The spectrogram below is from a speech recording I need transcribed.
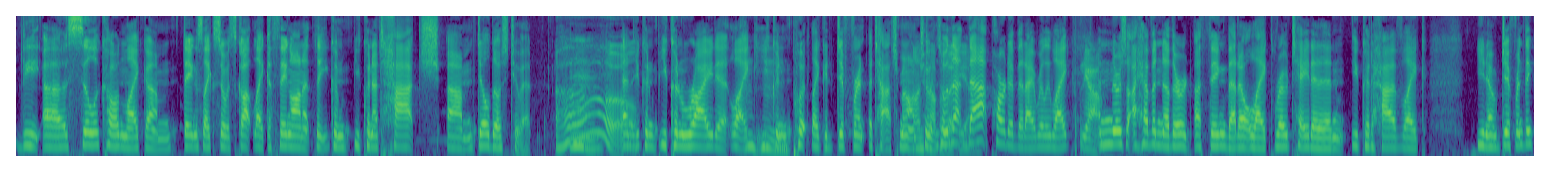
the uh, silicone like um things like so it's got like a thing on it that you can you can attach um, dildos to it. Oh. And you can you can ride it like you can put like a different attachment onto top it. So of it, that yeah. that part of it I really like. Yeah. And there's I have another a thing that'll like rotate it and you could have like you know different things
